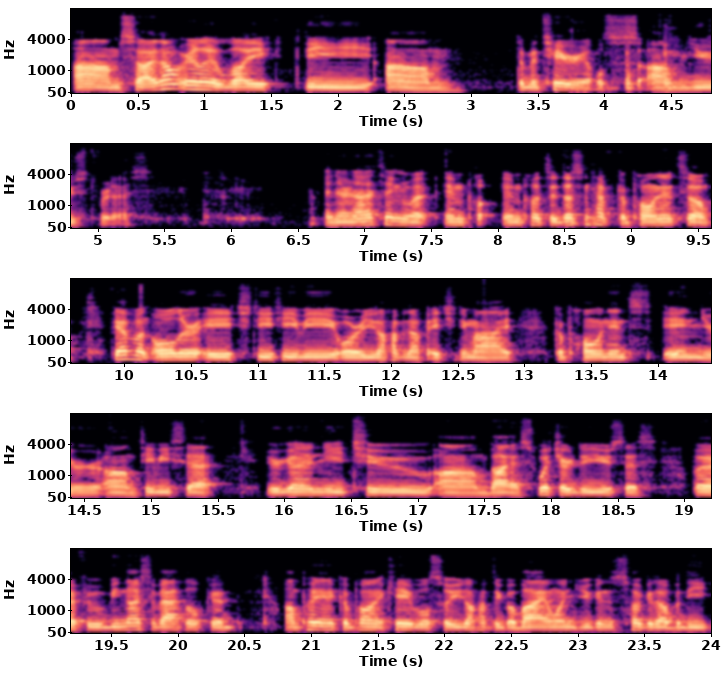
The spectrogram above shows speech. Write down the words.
Um, so I don't really like the um, the materials um, used for this. And another thing with input, inputs, it doesn't have components. So if you have an older HD TV or you don't have enough HDMI components in your um, TV set, you're going to need to um, buy a switcher to use this. But if it would be nice if Apple could um, put in a component cable so you don't have to go buy one, you can just hook it up with the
